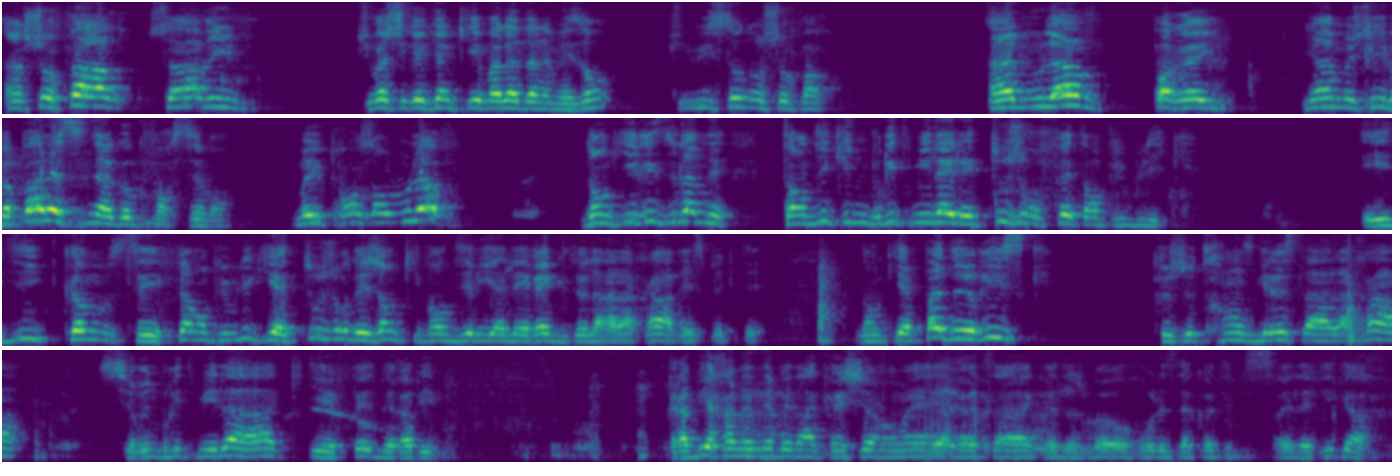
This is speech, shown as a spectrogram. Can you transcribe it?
Un chauffard, ça arrive. Tu vas chez quelqu'un qui est malade à la maison, tu lui sonnes au chauffard. Un loulave, pareil. Il y a un monsieur, il va pas à la synagogue forcément, mais il prend son loulave. Donc il risque de l'amener. Tandis qu'une Brit Mila, elle est toujours faite en public. Et il dit, comme c'est fait en public, il y a toujours des gens qui vont dire il y a les règles de la halakha à respecter. Donc il n'y a pas de risque que je transgresse la halakha sur une Brit Mila qui est faite de Rabbi. רבי חנניה בן עקשיא אומר, רצה הקדוש ברוך הוא לזכות את ישראל לפיכך.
